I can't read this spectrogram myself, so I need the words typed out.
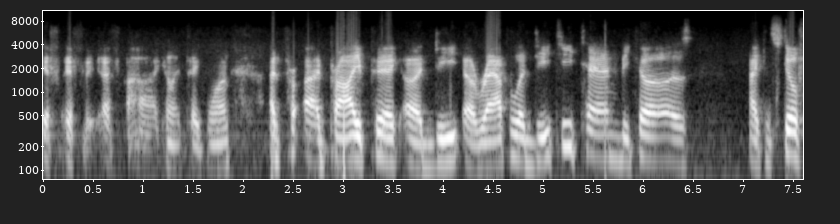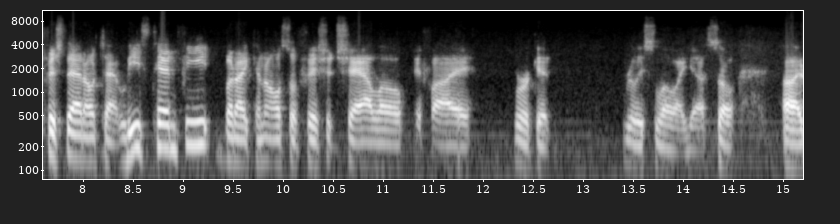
If if, if uh, I can only pick one, I'd, pr- I'd probably pick a, D, a Rapala DT10 because I can still fish that out to at least 10 feet, but I can also fish it shallow if I work it really slow, I guess. So, uh,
